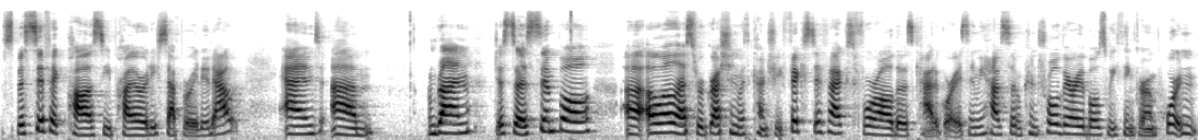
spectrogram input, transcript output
specific policy priority separated out. And um, run just a simple uh, OLS regression with country fixed effects for all those categories. And we have some control variables we think are important,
